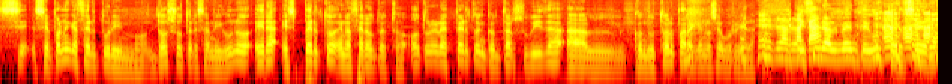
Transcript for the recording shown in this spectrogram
Se, se ponen a hacer turismo, dos o tres amigos. Uno era experto en hacer autostop, otro era experto en contar su vida al conductor para que no se aburriera. Y finalmente un tercero,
